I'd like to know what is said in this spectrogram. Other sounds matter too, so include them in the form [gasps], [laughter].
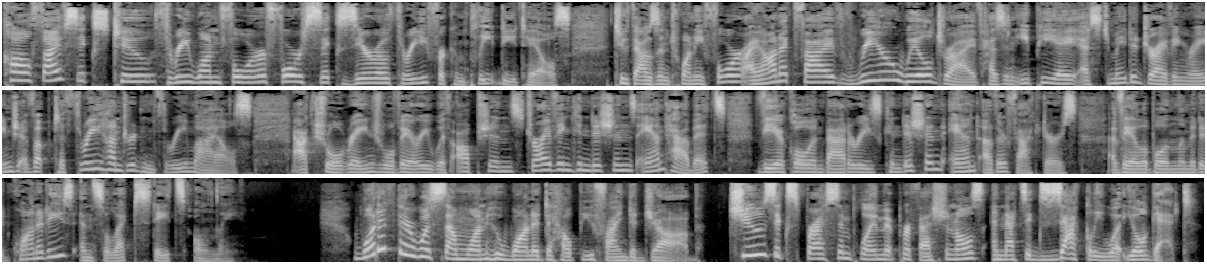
Call 562-314-4603 for complete details. 2024 Ioniq 5 rear-wheel drive has an EPA estimated driving range of up to 303 miles. Actual range will vary with options, driving conditions and habits, vehicle and batteries condition, and other factors. Available in limited quantities and select states only. What if there was someone who wanted to help you find a job? Choose Express Employment Professionals, and that's exactly what you'll get.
